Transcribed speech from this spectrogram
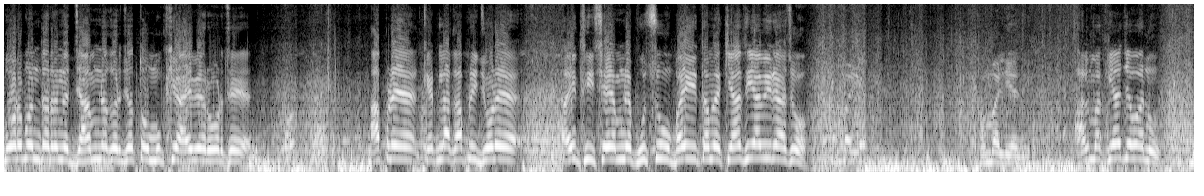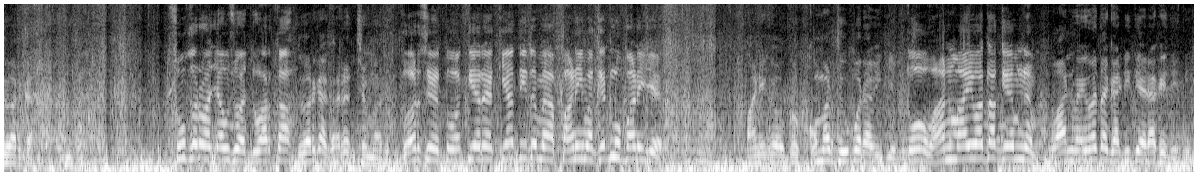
પોરબંદર અને જામનગર જતો મુખ્ય હાઈવે રોડ છે. આપણે કેટલાક આપણી જોડે અહીંથી છે એમને પૂછશું ભાઈ તમે ક્યાંથી આવી રહ્યા છો? ખંભાલિયાથી હાલમાં ક્યાં જવાનું? દ્વારકા. શું કરવા જાવ છો આ દ્વારકા? દ્વારકા ઘર જ છે મારું. ઘર છે તો અત્યારે ક્યાંથી તમે આ પાણીમાં કેટલું પાણી છે? પાણી કો- કો- કોમરથી ઉપર આવી ગયું તો વાનમાં આવ્યા હતા કે એમને? વાનમાં આવ્યા હતા ગાડી ત્યાં રાખી દીધી.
